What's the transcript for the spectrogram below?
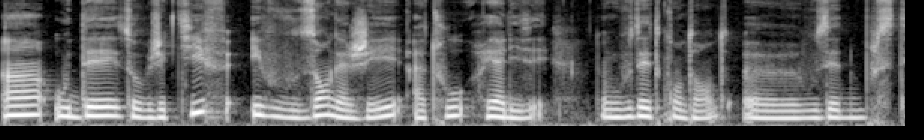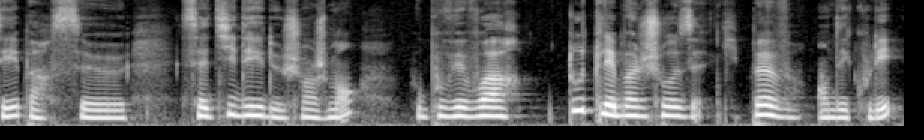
un ou des objectifs et vous vous engagez à tout réaliser. Donc vous êtes contente, euh, vous êtes boosté par ce, cette idée de changement. Vous pouvez voir toutes les bonnes choses qui peuvent en découler,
